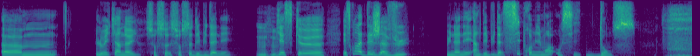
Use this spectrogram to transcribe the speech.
Euh, Loïc, un œil sur ce, sur ce début d'année. Mhm. Qu'est-ce que, est-ce qu'on a déjà vu une année, un début d'année, six premiers mois aussi dense?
